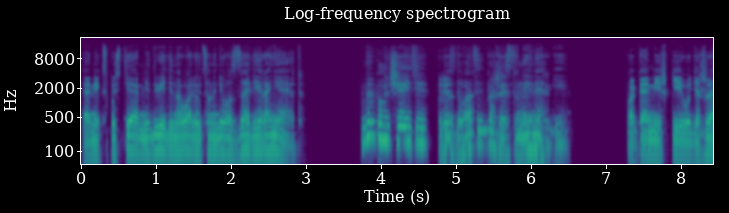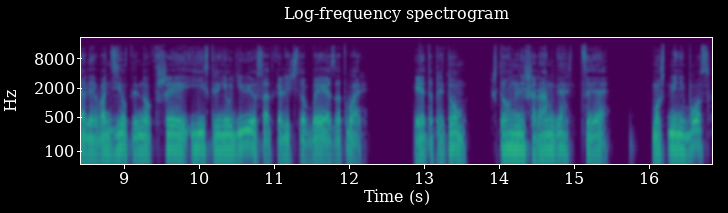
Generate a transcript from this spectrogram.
А миг спустя медведи наваливаются на него сзади и роняют. Вы получаете плюс 20 божественной энергии. Пока мишки его держали, вонзил клинок в шею и искренне удивился от количества БЭ за тварь. И это при том, что он лишь ранга С. Может, мини-босс?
